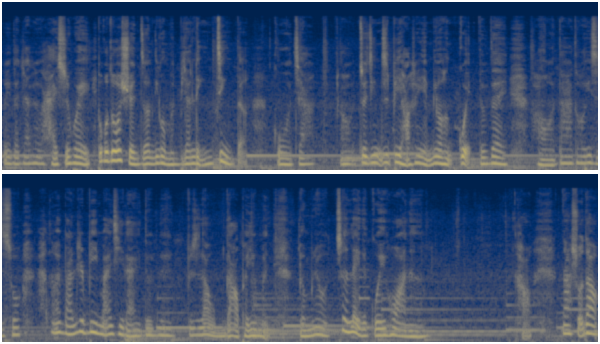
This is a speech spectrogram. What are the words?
所以大家就还是会多多选择离我们比较邻近的国家。然后最近日币好像也没有很贵，对不对？好，大家都一直说赶快把日币买起来，对不对？不知道我们的好朋友们有没有这类的规划呢？好，那说到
